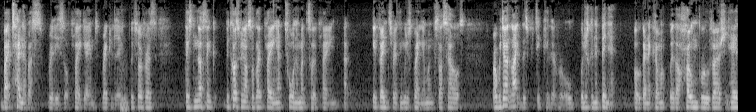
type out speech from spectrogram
about ten of us really sort of play games regularly. We sort of there's nothing because we're not sort of like playing at tournaments or playing at events or anything. We're just playing amongst ourselves. Or we don't like this particular rule. We're just going to bin it, or we're going to come up with a homebrew version. Here,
